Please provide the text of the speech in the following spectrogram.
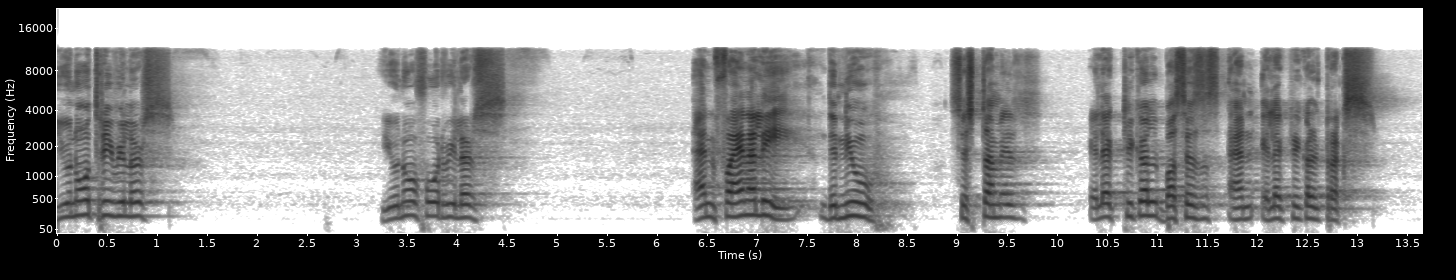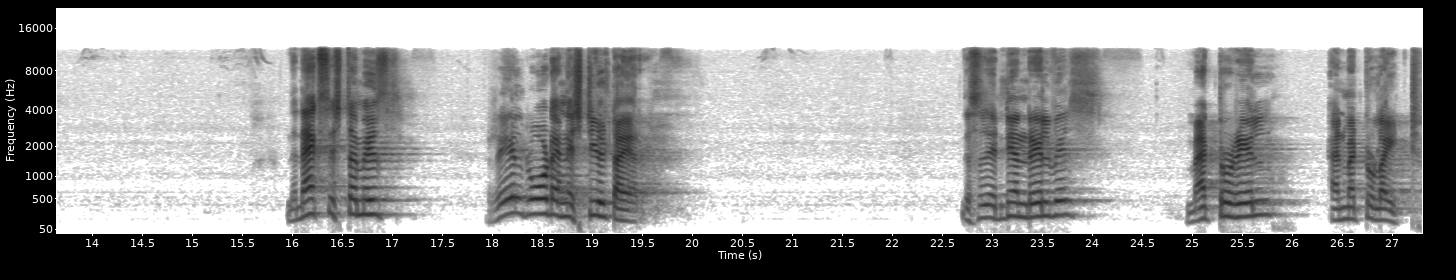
You know three wheelers. You know four wheelers. And finally, the new system is electrical buses and electrical trucks. The next system is railroad and steel tire. This is Indian Railways, Metro Rail, and Metro Light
